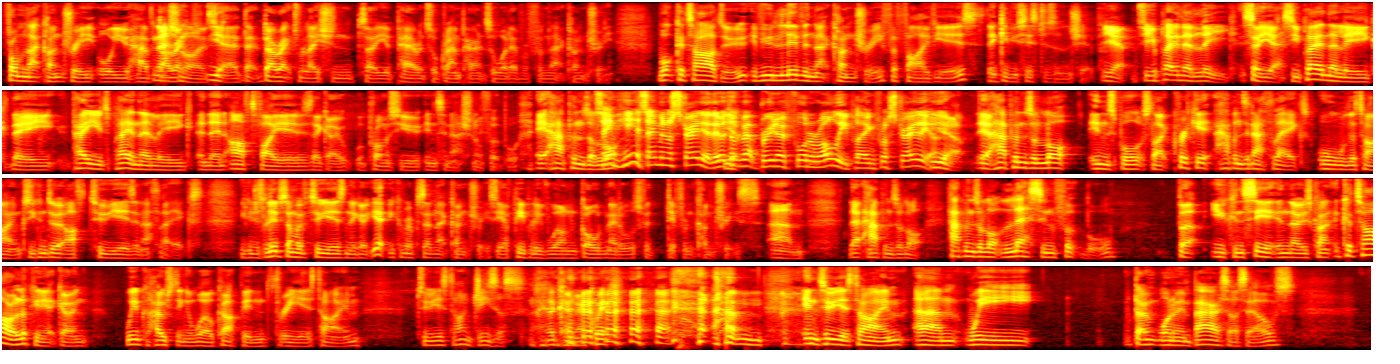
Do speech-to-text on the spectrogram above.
from that country or you have direct, yeah, that direct relation to your parents or grandparents or whatever from that country. What Qatar do, if you live in that country for five years, they give you citizenship. yeah, so you play in their league. So yes, you play in their league. They pay you to play in their league, and then after five years, they go, "We'll promise you international football." It happens a lot. Same here, same in Australia. They were talking about Bruno Fornaroli playing for Australia. Yeah, it happens a lot in sports like cricket. Happens in athletics all the time because you can do it after two years in athletics. You can just live somewhere for two years and they go, "Yeah, you can represent that country." So you have people who've won gold medals for different countries. Um, that happens a lot. Happens a lot less in football, but you can see it in those kind. Qatar are looking at it going, "We're hosting a World Cup in three years' time." Two years' time, Jesus, that came out quick. um, in two years' time, um, we don't want to embarrass ourselves.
